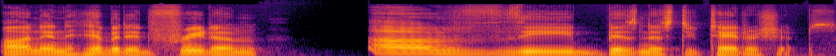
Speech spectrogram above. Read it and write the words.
uninhibited freedom of the business dictatorships.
